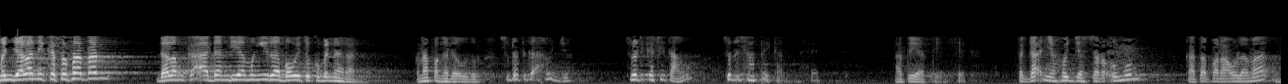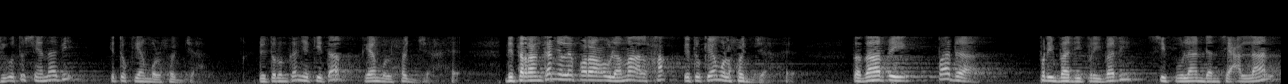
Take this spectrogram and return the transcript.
menjalani kesesatan dalam keadaan dia mengira bahwa itu kebenaran. Kenapa nggak ada udur? Sudah tegak hujah. Sudah dikasih tahu, sudah disampaikan. Hati-hati. Tegaknya hujah secara umum, kata para ulama, diutusnya Nabi, itu qiyamul hujah. Diturunkannya kitab, qiyamul hujah. Diterangkan oleh para ulama al-haq, itu qiyamul hujah. Tetapi pada pribadi-pribadi, si fulan dan si alan,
